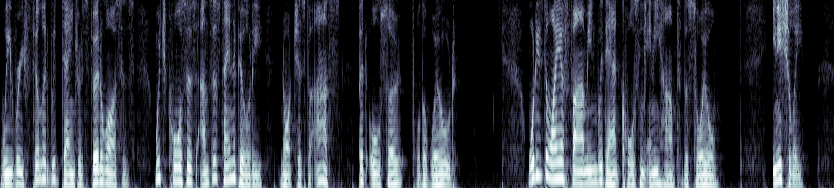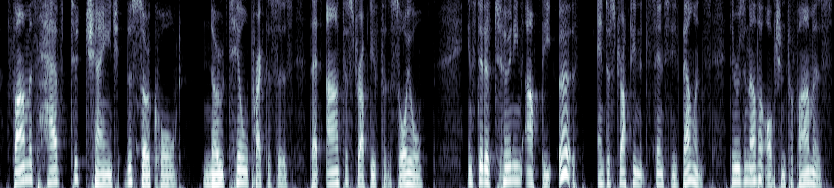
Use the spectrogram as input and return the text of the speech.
we refill it with dangerous fertilizers, which causes unsustainability not just for us, but also for the world. What is the way of farming without causing any harm to the soil? Initially, farmers have to change the so called no till practices that aren't disruptive for the soil. Instead of turning up the earth and disrupting its sensitive balance, there is another option for farmers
